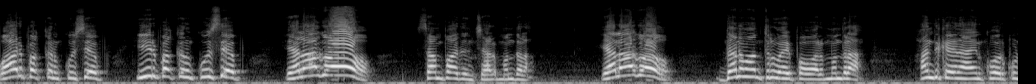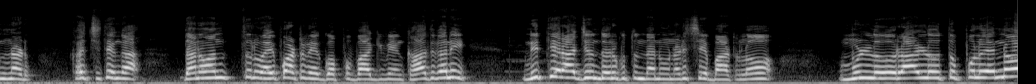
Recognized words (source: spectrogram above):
వారి పక్కన కూసేపు వీరి పక్కన కూసేపు ఎలాగో సంపాదించాలి ముందల. ఎలాగో ధనవంతులు అయిపోవాలి ముందల. అందుకని ఆయన కోరుకుంటున్నాడు. ఖచ్చితంగా ధనవంతులు అయిపోవటమే గొప్ప భాగ్యమేం కాదు కానీ నిత్య రాజ్యం దొరుకుతుందని నడిచే బాటలో ముళ్ళు రాళ్ళు తుప్పులు ఎన్నో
